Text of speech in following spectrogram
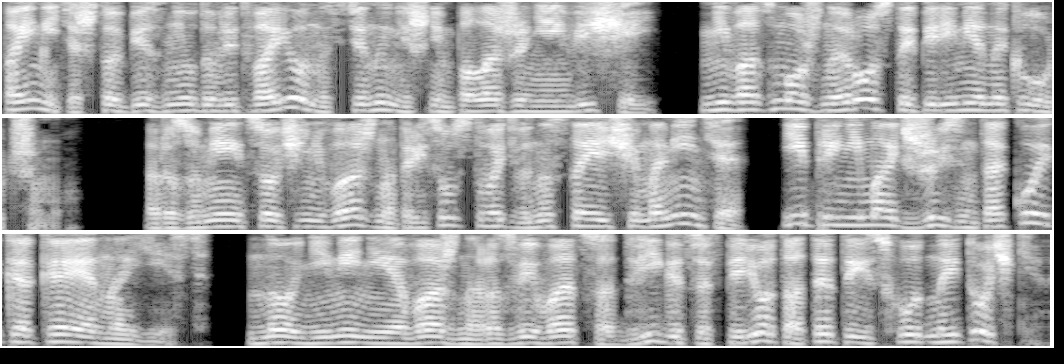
Поймите, что без неудовлетворенности нынешним положением вещей невозможны рост и перемены к лучшему. Разумеется, очень важно присутствовать в настоящем моменте и принимать жизнь такой, какая она есть, но не менее важно развиваться, двигаться вперед от этой исходной точки.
